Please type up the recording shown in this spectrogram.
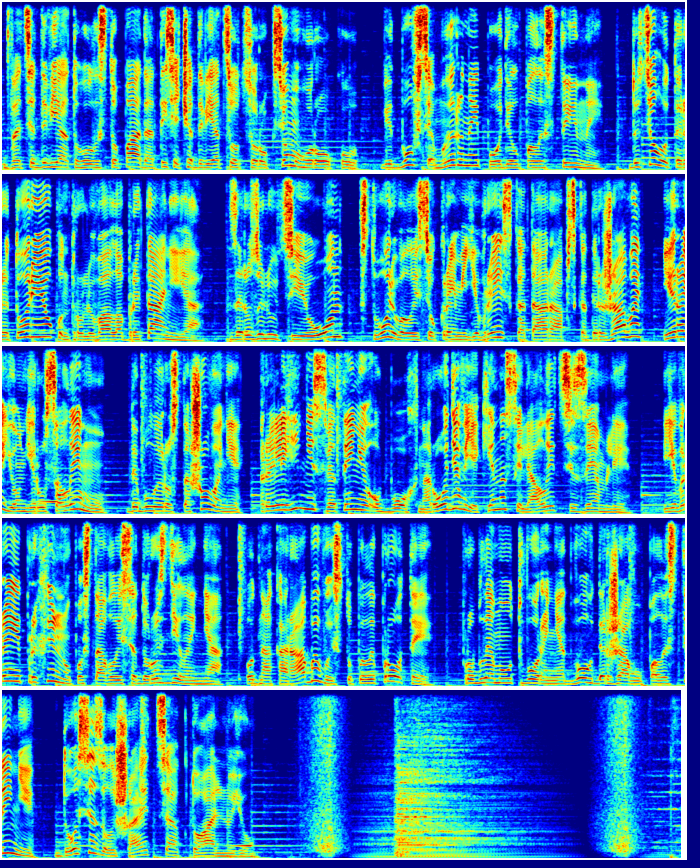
29 листопада 1947 року відбувся мирний поділ Палестини. До цього територію контролювала Британія. За резолюцією ООН створювались окремі єврейська та арабська держави і район Єрусалиму, де були розташовані релігійні святині обох народів, які населяли ці землі. Євреї прихильно поставилися до розділення, однак араби виступили проти. Проблема утворення двох держав у Палестині досі залишається актуальною.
